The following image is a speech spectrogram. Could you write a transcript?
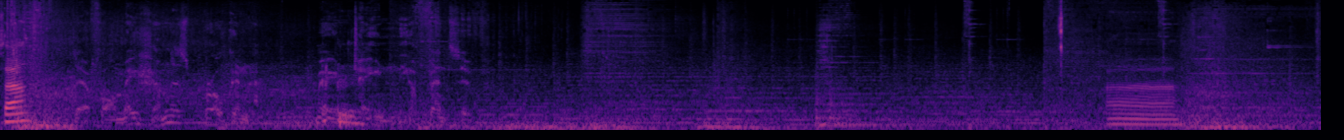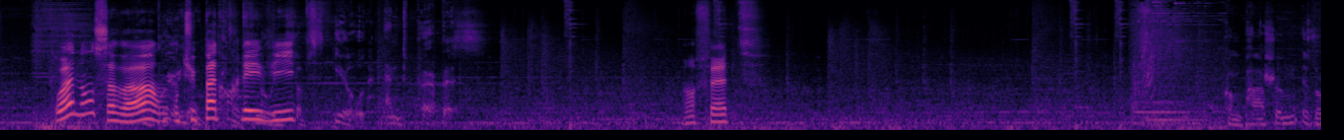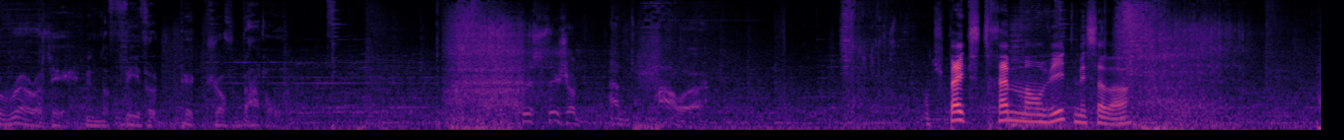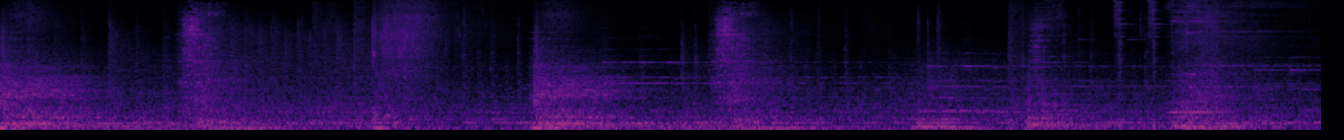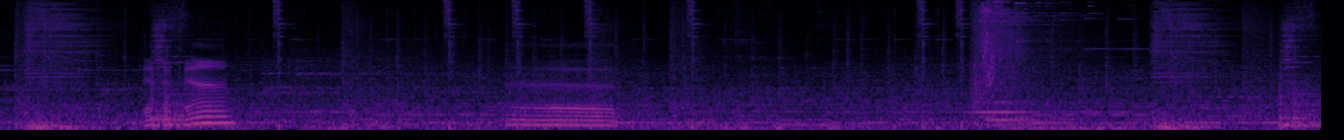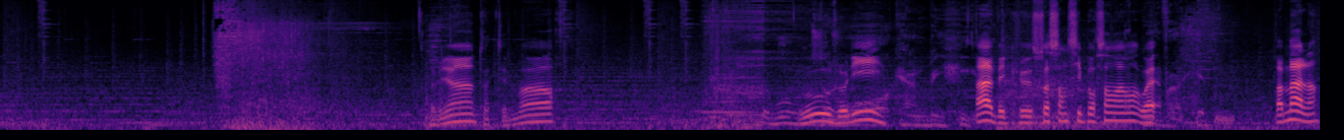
On va faire ça. Their formation is broken. Maintain the offensive. Euh... Ouais, non, ça va. On, on tue pas très Confluence vite. of skill and purpose. En fait, Compassion is a rarity in the fevered pitch of battle. Precision and power. on tue pas extrêmement vite, mais ça va. T'es mort. Ouh, joli. Ah, avec euh, 66% vraiment. Ouais, pas mal, hein.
